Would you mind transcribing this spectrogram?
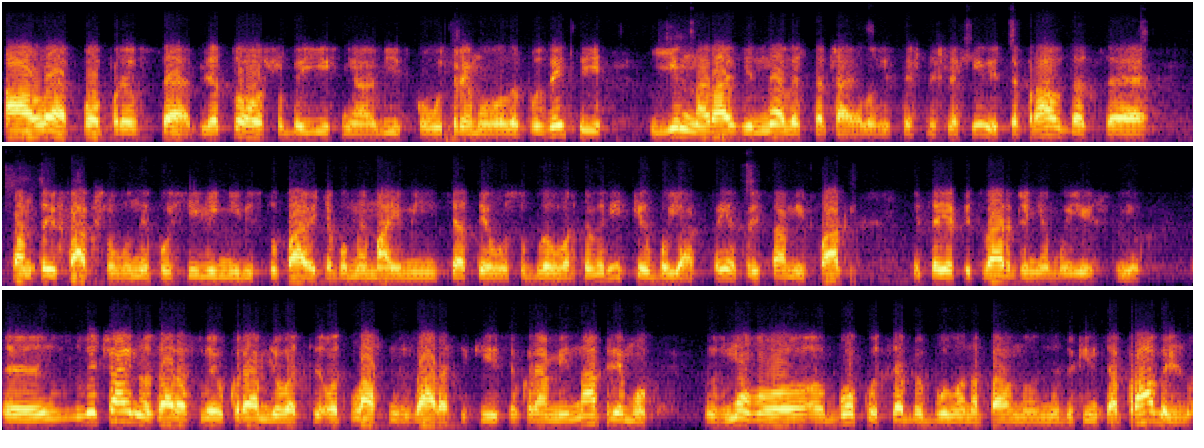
Але, попри все, для того, щоб їхнє військо утримувало позиції, їм наразі не вистачає логістичних шляхів, і це правда. Це сам той факт, що вони по всій лінії відступають, або ми маємо ініціативу, особливо в артилерійських боях, це є той самий факт, і це є підтвердження моїх слів. Е, звичайно, зараз виокремлювати, от власне зараз якийсь окремий напрямок, з мого боку, це би було напевно не до кінця правильно,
